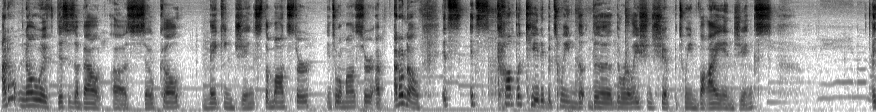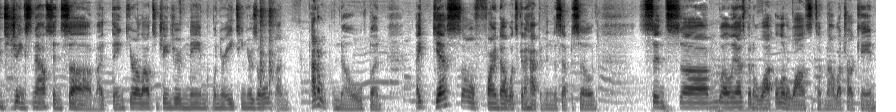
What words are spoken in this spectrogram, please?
I don't know if this is about uh, Silco making Jinx the monster into a monster. I, I don't know. It's it's complicated between the, the, the relationship between Vi and Jinx. It's Jinx now since um, I think you're allowed to change your name when you're 18 years old. I'm, I don't know, but I guess I'll find out what's going to happen in this episode. Since, um, well, it has been a, while, a little while since I've not watched Arcane.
